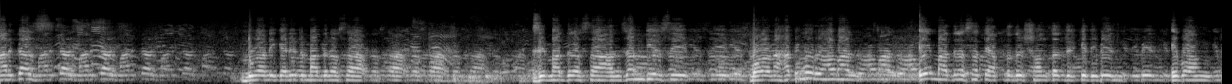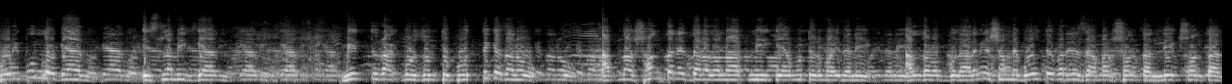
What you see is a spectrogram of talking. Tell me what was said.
মার্কাজ, নুরানি ক্যাডেট মাদ্রাসা, যে মাদ্রাসা আঞ্জাম দিয়েছে, মৌলানা হাবিবুর রহমান, এই মাদ্রাসাতে আপনাদের সন্তানদেরকে দিবেন এবং পরিপূর্ণ জ্ঞান, ইসলামিক জ্ঞান, মৃত্যুর আগ পর্যন্ত প্রত্যেকে জানো, আপনার সন্তানের দ্বারা যেন আপনি কেয়ামতের ময়দানে আল্লাহ রব্বুল আলমীর সামনে বলতে পারেন যে আমার সন্তান নেক সন্তান,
